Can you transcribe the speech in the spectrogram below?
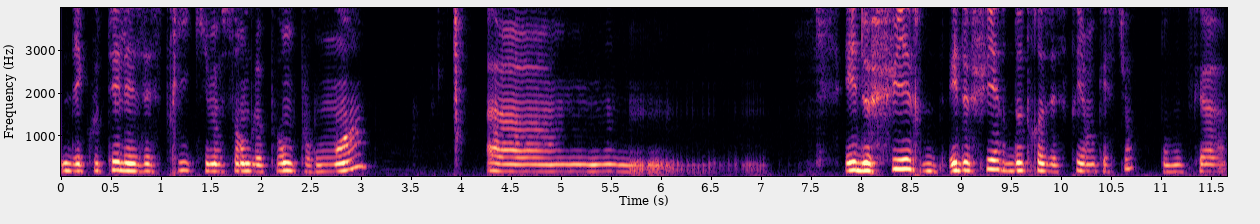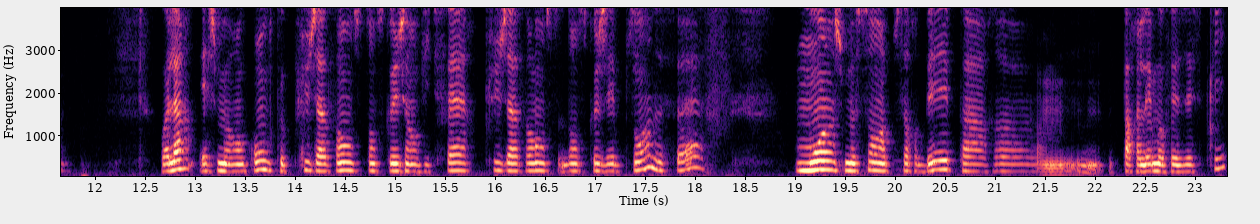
d'écouter les esprits qui me semblent bons pour moi. Euh, et de fuir d'autres esprits en question. Donc euh, voilà, et je me rends compte que plus j'avance dans ce que j'ai envie de faire, plus j'avance dans ce que j'ai besoin de faire, moins je me sens absorbée par, euh, les mauvais esprits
